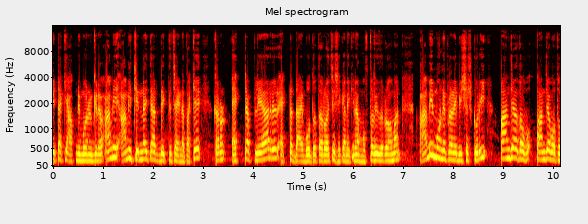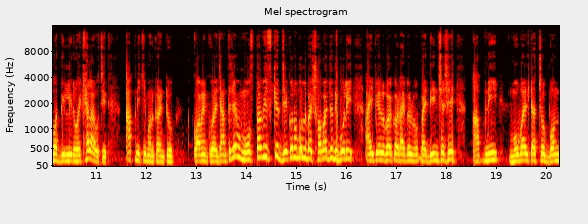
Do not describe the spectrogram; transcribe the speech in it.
এটা কি আপনি মনে করেন আমি আমি চেন্নাইতে আর দেখতে চাই না তাকে, কারণ একটা প্লেয়ারের একটা দায়বদ্ধতা রয়েছে সেখানে কিনা মোস্তাফিজুর রহমান। আমি মনে প্রাণে বিশ্বাস করি পাঞ্জাব পাঞ্জাব অথবা দিল্লির হয়ে খেলা উচিত। আপনি কি মনে করেন একটু কমেন্ট করে জানতে চাই এবং মোস্তাফিজকে যে কোনো বললে ভাই, সবাই যদি বলি আইপিএল বয়কট আইপিএল ভাই, দিন শেষে আপনি মোবাইলটা চোখ বন্ধ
